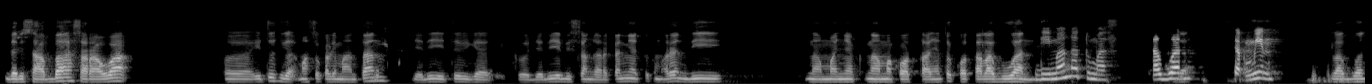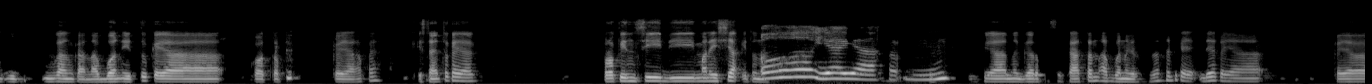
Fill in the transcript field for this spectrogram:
Dari Sabah, Sarawak uh, itu juga masuk Kalimantan. Jadi itu juga ikut. Jadi diselenggarakannya itu kemarin di namanya nama kotanya tuh Kota Labuan. Di mana tuh Mas? Labuan. Ya Cermin. Labuan bukan kan Labuan itu kayak kota kayak apa? Istilahnya itu kayak provinsi di Malaysia itu nah. Oh iya iya. Hmm. Kayak negara perserikatan apa negara perserikatan tapi kayak dia kayak kayak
